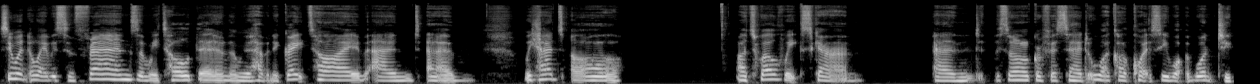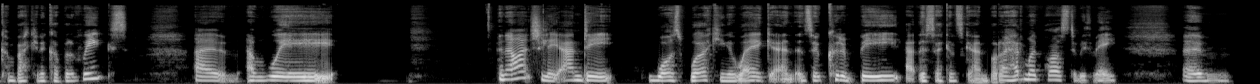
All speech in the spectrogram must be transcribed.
so we went away with some friends and we told them and we were having a great time. And, um, we had our, our 12 week scan and the sonographer said, Oh, I can't quite see what I want to come back in a couple of weeks. Um, and we, and now actually Andy was working away again and so couldn't be at the second scan, but I had my pastor with me. Um,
